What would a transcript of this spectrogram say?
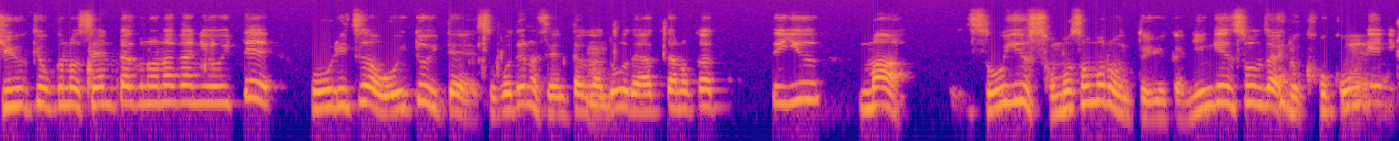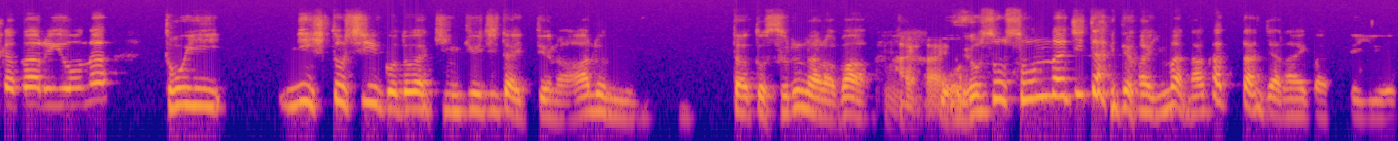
究極の選択の中において法律は置いといてそこでの選択がどうであったのかっていう、まあそういうそもそも論というか人間存在の根源に関わるような問いに等しいことが緊急事態っていうのはあるんだとするならば、はいはい。およそそんな事態では今なかったんじゃないかっていう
